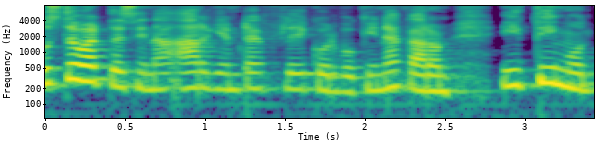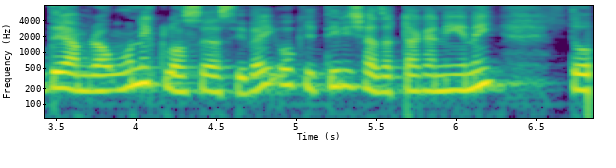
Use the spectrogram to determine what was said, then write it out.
বুঝতে পারতেছি না আর গেমটা প্লে করব কি না কারণ ইতিমধ্যে আমরা অনেক লসে আছি ভাই। ওকে, তিরিশ হাজার টাকা নিয়ে নেই। তো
